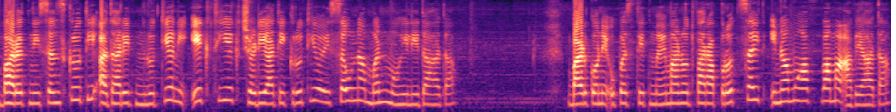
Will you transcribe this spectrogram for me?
ભારતની સંસ્કૃતિ આધારિત નૃત્યની એકથી એક ચડિયાતી કૃતિઓએ સૌના મન મોહી લીધા હતા. બાળકોને ઉપસ્થિત મહેમાનો દ્વારા પ્રોત્સાહિત ઇનામો આપવામાં આવ્યા હતા.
